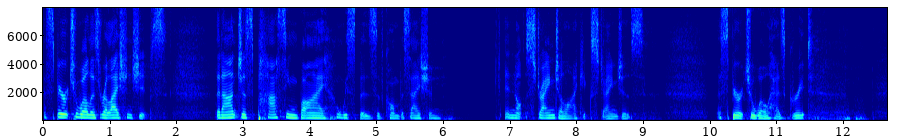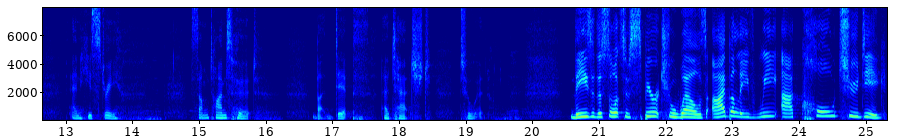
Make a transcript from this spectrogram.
A spiritual well is relationships that aren't just passing by whispers of conversation and not stranger like exchanges. A spiritual well has grit and history, sometimes hurt, but depth attached to it. These are the sorts of spiritual wells I believe we are called to dig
